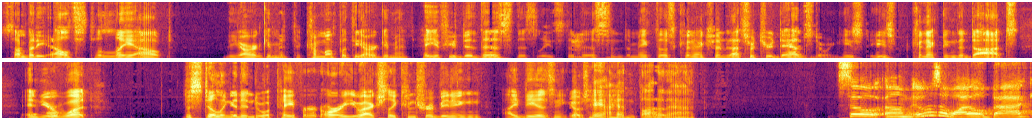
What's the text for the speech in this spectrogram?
somebody else to lay out the argument, to come up with the argument? Hey, if you did this, this leads to this, and to make those connections. That's what your dad's doing. He's he's connecting the dots, and you're what distilling it into a paper, or are you actually contributing ideas? And he goes, "Hey, I hadn't thought of that." So um, it was a while back,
